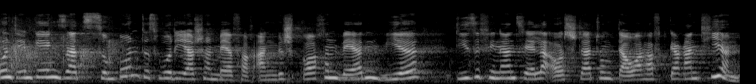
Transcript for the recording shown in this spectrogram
Und Im Gegensatz zum Bund, das wurde ja schon mehrfach angesprochen, werden wir diese finanzielle Ausstattung dauerhaft garantieren.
